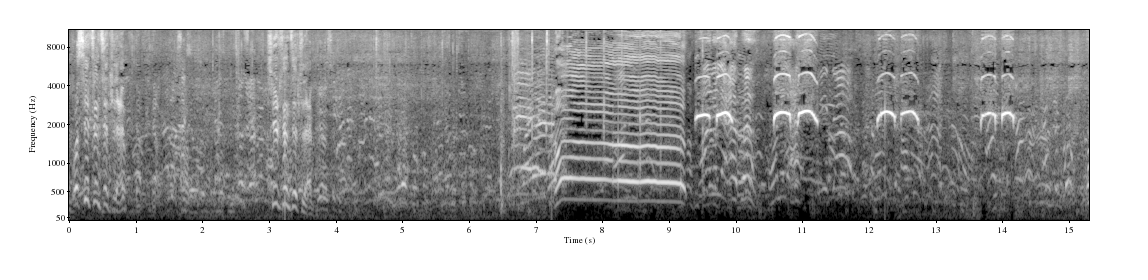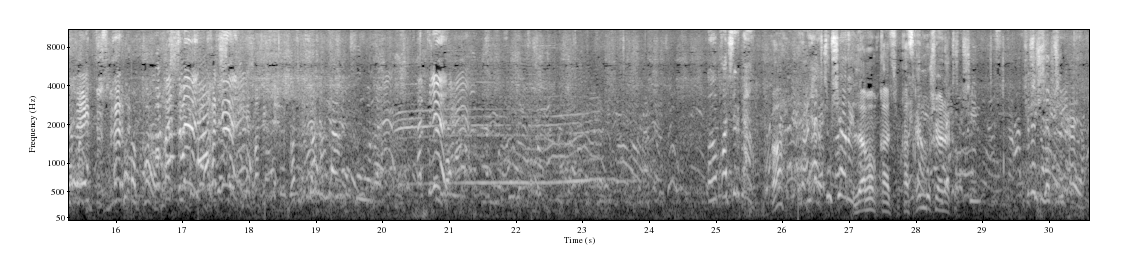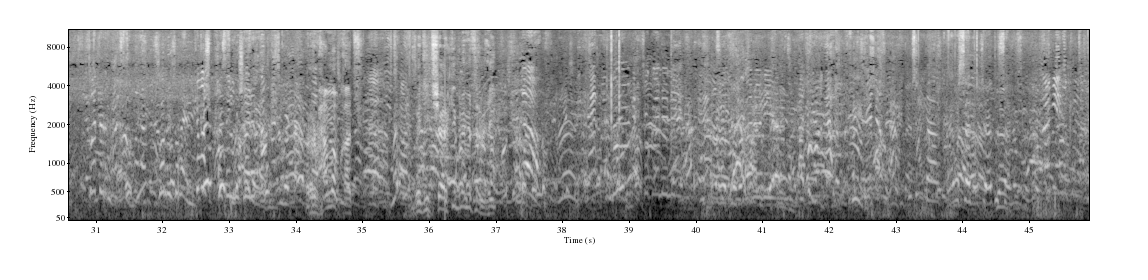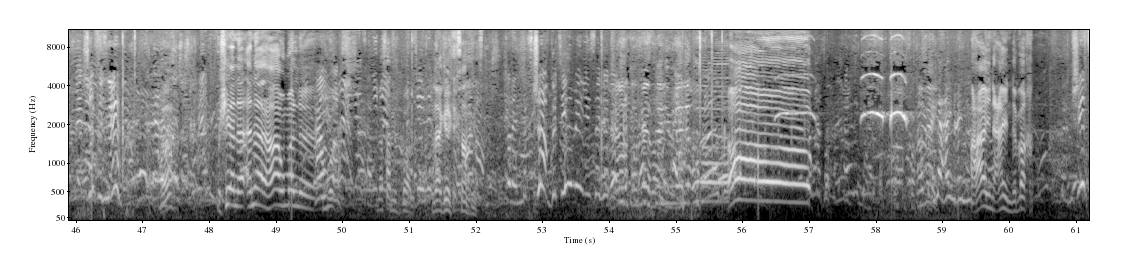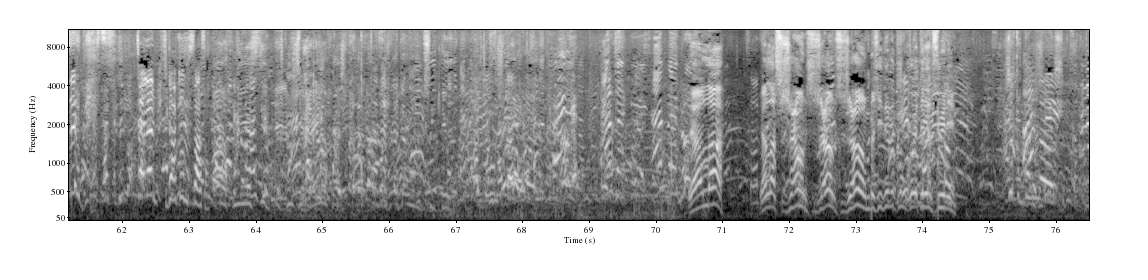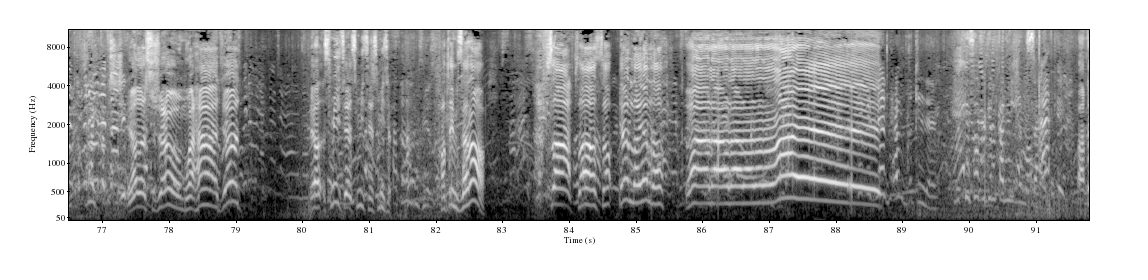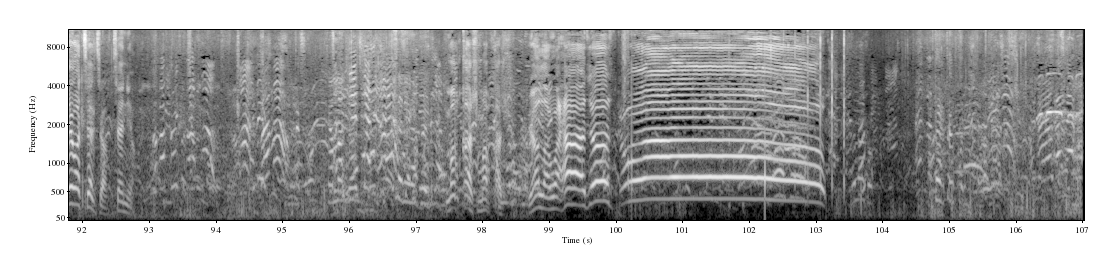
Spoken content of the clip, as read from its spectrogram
وسير أنت تلعب. سير أنت تلعب. أوه! بقات تربح ها؟ تمشي راه لا ما بقاتش. بقات غير المشاركه كيفاش تمشي معايا كيفاش بقات المشاركة؟ الربحة ما بقاتش. بديتي تشاركي بلا ما تربحي. شوف اللعب. ها؟ ماشي أنا أنا ها هما ال- هما لا قال لك صافي. شوف قلت لهم أوه! عين عين. دابا مشيت ربحت حتى أنا ربحت كاع مصاصة. يلا. يلا شجعوهم شجعوهم شجعوهم باش يديروا لكم كويتيات زوينين يلا شجعوهم واحد جوج يلا سميتها سميتها سميتها. حطيم الزهرة حفصة حفصة حفصة يلا يلا. لا لا لا لا لا لا. بحمدك الله لكن الثالثة الثانية. ما بقاش ما بقاش. يلا واحد جوج.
